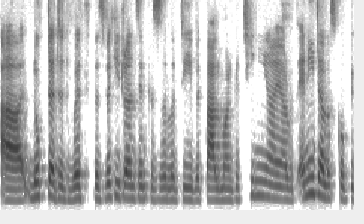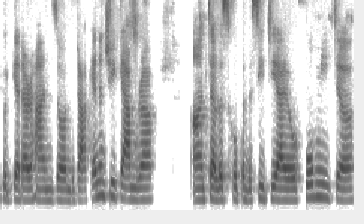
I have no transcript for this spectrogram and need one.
uh, looked at it with this Zwicky Transient facility, with Palomar Gattini IR, with any telescope we could get our hands on, the dark energy camera uh, telescope at the CTIO 4 meter,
